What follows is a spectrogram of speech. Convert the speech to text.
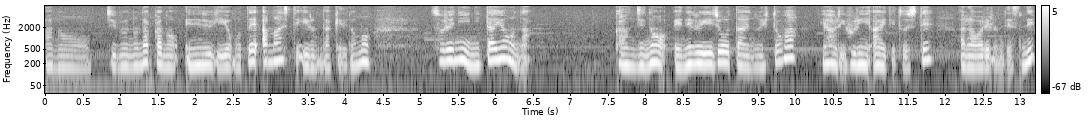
あの自分の中のエネルギーを持て余しているんだけれどもそれに似たような感じのエネルギー状態の人がやはり不倫相手として現れるんですね。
